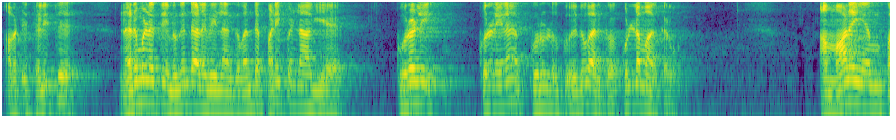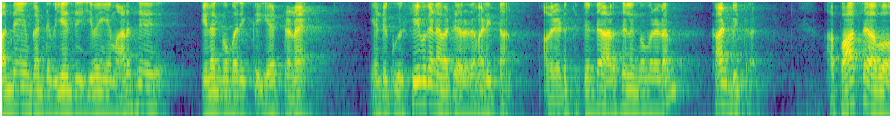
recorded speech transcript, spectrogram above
அவற்றை தெளித்து நறுமணத்தை மிகுந்த அளவில் அங்கு வந்த பனிப்பெண்ணாகிய குரளி குரலினா குருள் இதுவாக இருக்க குள்ளமாக இருக்கிறோம் அம்மாலையும் பந்தையும் கண்டு வியந்து இவையும் அரசு இளங்குமரிக்கு ஏற்றன என்று சீவகன் அவற்றிடம் அளித்தான். அவர் எடுத்துச் சென்று அரசு இளங்குமரிடம் காண்பித்தார் பார்த்த அவோ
